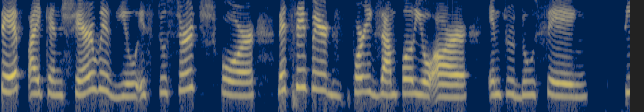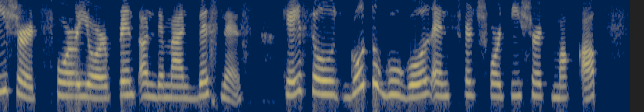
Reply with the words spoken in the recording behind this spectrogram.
tip I can share with you is to search for, let's say for, for example, you are introducing t-shirts for your print on demand business. Okay, so go to Google and search for t-shirt mock-ups.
